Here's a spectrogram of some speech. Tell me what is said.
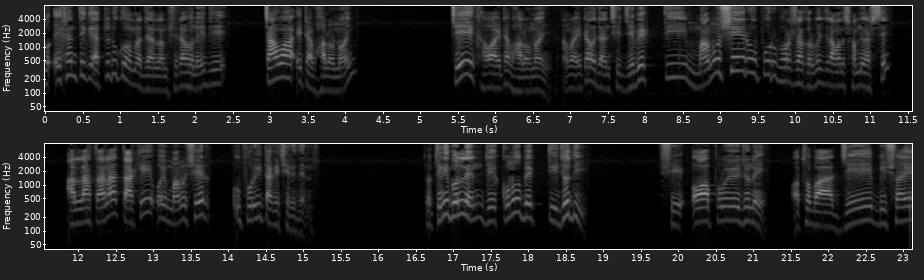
তো এখান থেকে এতটুকু আমরা জানলাম, সেটা হলে যে চাওয়া এটা ভালো নয়, চেয়ে খাওয়া এটা ভালো নয়। আমরা এটাও জানছি যে ব্যক্তি মানুষের উপর ভরসা করবে, যেটা আমাদের সামনে আসছে, আল্লাহ তালা তাকে ওই মানুষের উপরই তাকে ছেড়ে দেন। তো তিনি বললেন যে কোনো ব্যক্তি যদি সে অপ্রয়োজনে অথবা যে বিষয়ে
